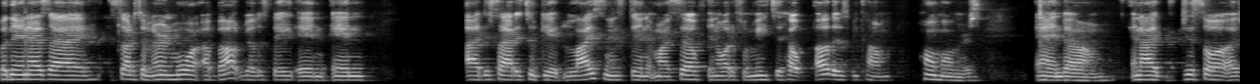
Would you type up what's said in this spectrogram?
But then, as I started to learn more about real estate, and and I decided to get licensed in it myself in order for me to help others become homeowners. And um, and I just saw a,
